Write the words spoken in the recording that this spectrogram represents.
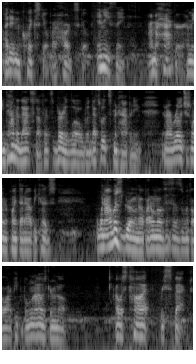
I didn't quick scope. I hard scoped. Anything. I'm a hacker. I mean, down to that stuff, that's very low, but that's what's been happening. And I really just want to point that out because when I was growing up, I don't know if this is with a lot of people, but when I was growing up, I was taught respect.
